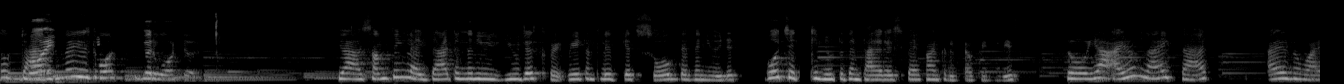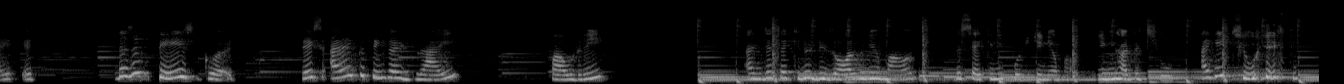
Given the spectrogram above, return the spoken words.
So caramelized water. sugar water Yeah, something like that, and then you you just wait, until it gets soaked, and then you eat it. Go check in YouTube the entire recipe. I can't read it out anyways. So yeah, I don't like that. I don't know why. It doesn't taste good. This I like the things that are dry, powdery, and just like you know dissolve in your mouth the second you put it in your mouth. You don't have to chew. I hate chewing.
